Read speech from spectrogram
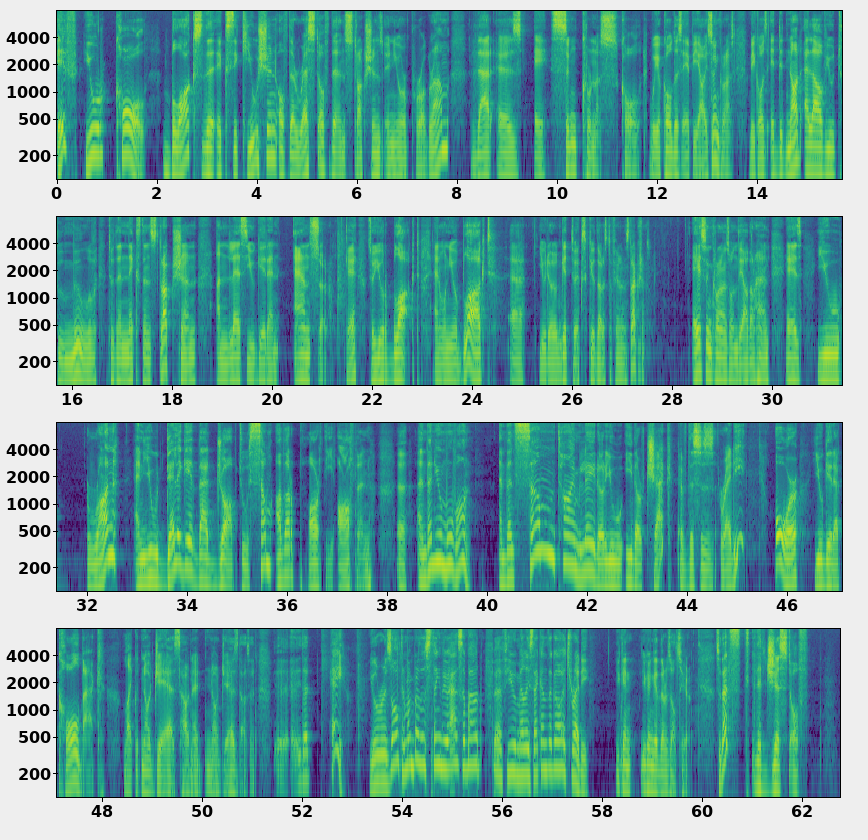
If your call blocks the execution of the rest of the instructions in your program, that is a synchronous call. We call this API synchronous because it did not allow you to move to the next instruction unless you get an answer. Okay, so you're blocked, and when you're blocked, uh, you don't get to execute the rest of your instructions. Asynchronous, on the other hand, is you run and you delegate that job to some other party often, uh, and then you move on. And then sometime later, you either check if this is ready or you get a callback, like with Node.js, how Node.js does it. Uh, that, hey, your result, remember this thing you asked about a few milliseconds ago? It's ready. You can you can get the results here. So that's the gist of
